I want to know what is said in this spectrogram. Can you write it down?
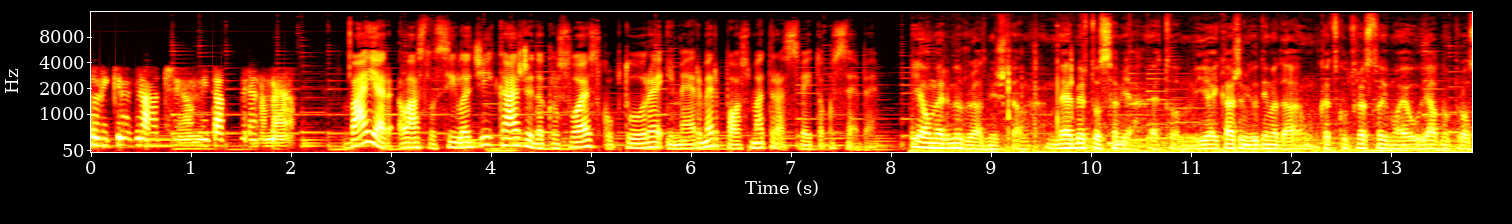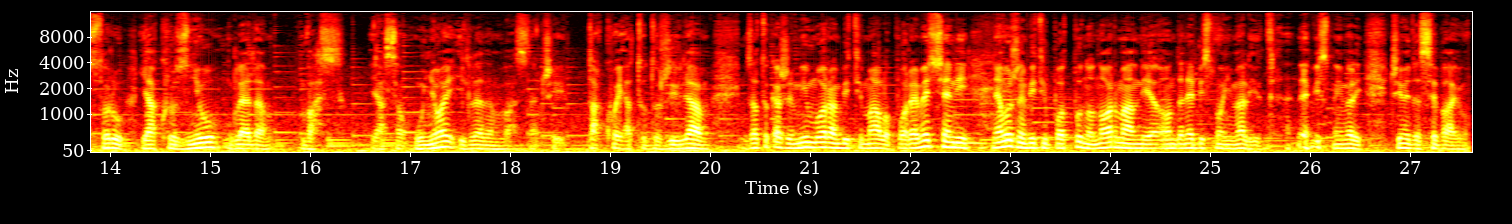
tolikim značajom i takvog renomea. Vajar Laslo Silađi kaže da kroz svoje skulpture i mermer posmatra svet oko sebe. Ja u mermeru razmišljam. Mermer to sam ja. Eto, ja i kažem ljudima da kad skulptura stoji moja u javnom prostoru, ja kroz nju gledam vas. Ja sam u njoj i gledam vas. Znači, tako ja to doživljavam. Zato kažem, mi moramo biti malo poremećeni, ne možemo biti potpuno normalni, onda ne bismo imali, ne bismo imali čime da se bavimo.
